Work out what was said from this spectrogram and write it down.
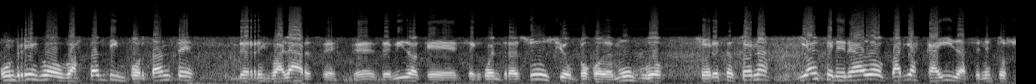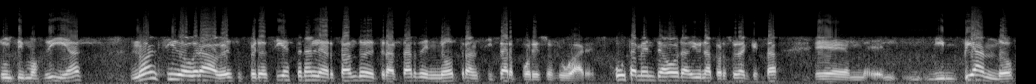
un riesgo bastante importante de resbalarse, eh, debido a que se encuentra sucio, un poco de musgo sobre esa zona y han generado varias caídas en estos últimos días no han sido graves, pero sí están alertando de tratar de no transitar por esos lugares. Justamente ahora hay una persona que está em, limpiando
